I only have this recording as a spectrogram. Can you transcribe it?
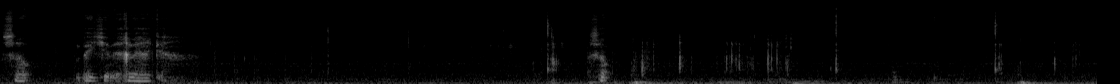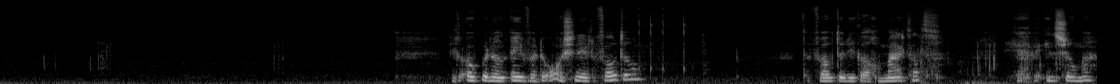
zo een beetje wegwerken. Ik open dan even de originele foto. De foto die ik al gemaakt had. Ik ga even inzoomen.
